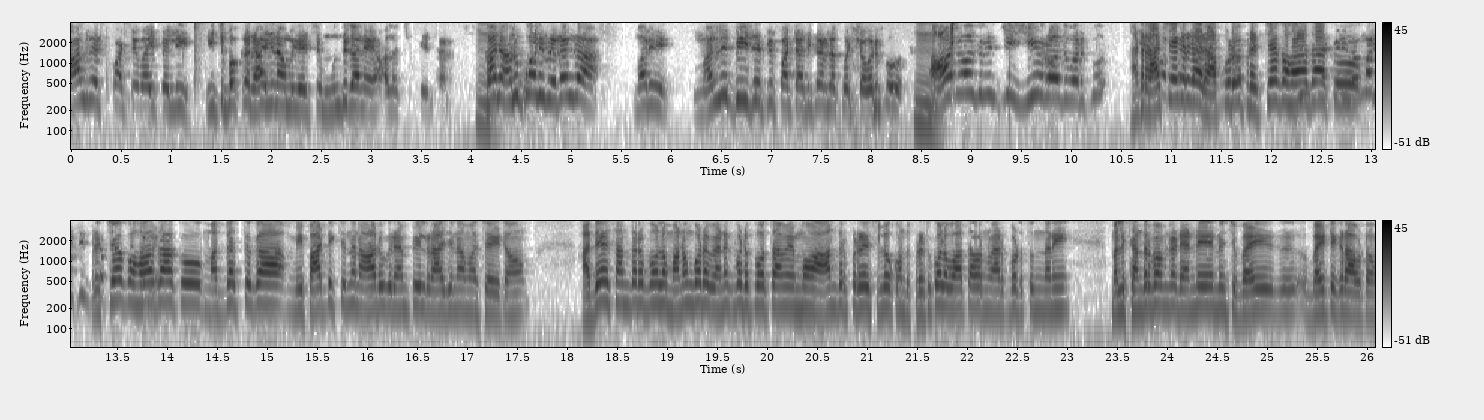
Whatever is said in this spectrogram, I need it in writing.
కాంగ్రెస్ పార్టీ వైపు వెళ్ళి ఇటుపక్క రాజీనామా చేసి ముందుగానే ఆలోచన చేశారు. కానీ అనుకోని విధంగా మరి మళ్ళీ బీజేపీ పార్టీ అధికారంలోకి వచ్చే వరకు. ఆ రోజు నుంచి ఈ రోజు వరకు అంటే రాజశేఖర్ గారు అప్పుడు ప్రత్యేక హోదాకు ప్రత్యేక హోదాకు మద్దతుగా మీ పార్టీకి చెందిన ఆరుగురు ఎంపీలు రాజీనామా చేయటం అదే సందర్భంలో మనం కూడా వెనకబడిపోతామేమో ఆంధ్రప్రదేశ్లో కొంత ప్రతికూల వాతావరణం ఏర్పడుతుందని మళ్ళీ చంద్రబాబు నాయుడు ఎన్డీఏ నుంచి బయ బయటికి రావటం.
